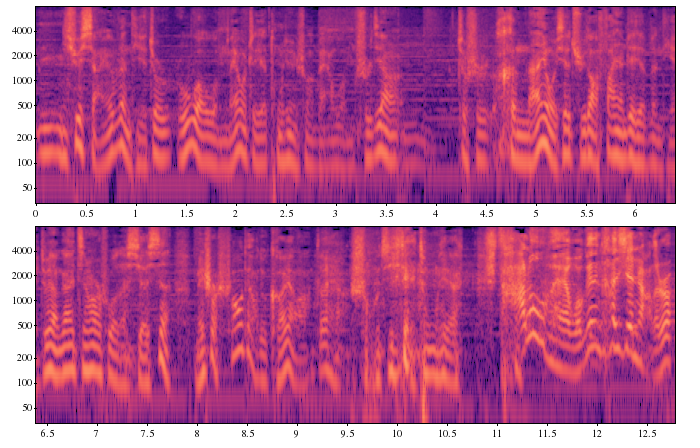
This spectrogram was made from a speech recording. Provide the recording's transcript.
你你去想一个问题，就是如果我们没有这些通讯设备，我们实际上就是很难有些渠道发现这些问题。就像刚才金花说的，写信没事烧掉就可以了。对呀，手机这东西砸喽呗。我跟你看现场的时候，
